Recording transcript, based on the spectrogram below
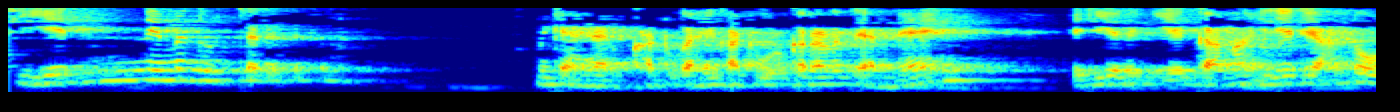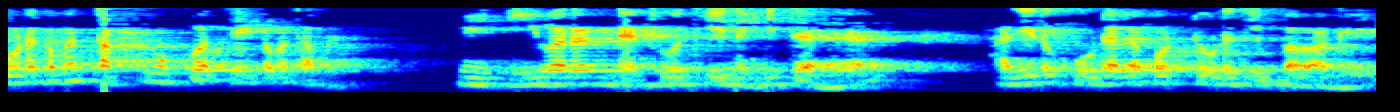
තියෙන්නෙම දුස්චරිත තමයි. මේක කටු ගහේ කටුල් කරන්න දෙයක් නැහැ නේ. එළියට ගිය ගම එළියට යන්න ඕනකම තක්කු මොක්කවත් ඒකම තමයි. මේ නීවරණ නැතුව තියෙන හිත හරියට කුඩල පොට්ට උඩ තිබ්බා වගේ.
